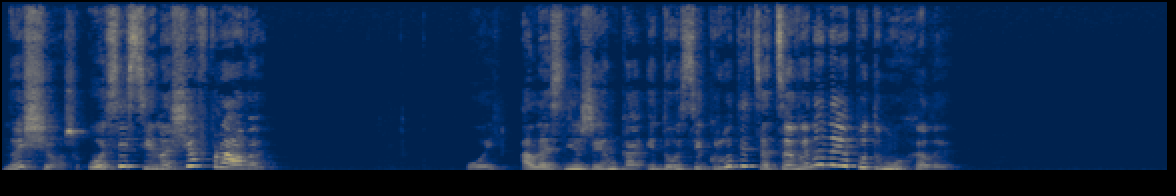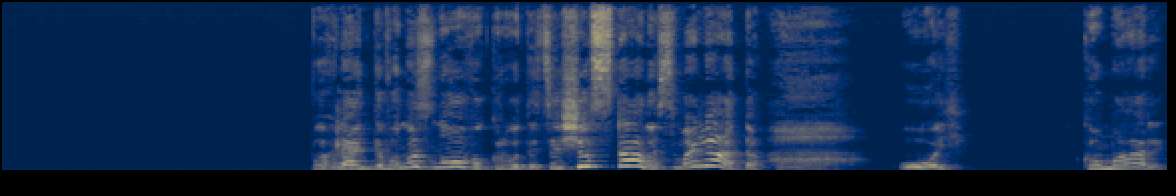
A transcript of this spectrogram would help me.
Ну що ж, ось і всі наші вправи. Ой, але сніжинка і досі крутиться. Це ви на неї подмухали? Погляньте, вона знову крутиться. Що сталося, малята? Ой, комарик,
